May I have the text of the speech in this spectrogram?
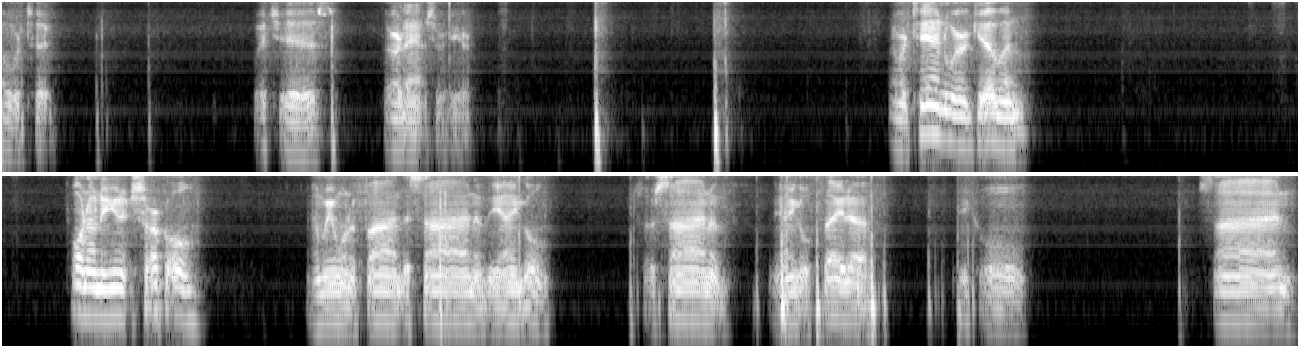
over 2 which is third answer here. Number 10, we're given point on the unit circle, and we want to find the sine of the angle. So sine of the angle theta equal sine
